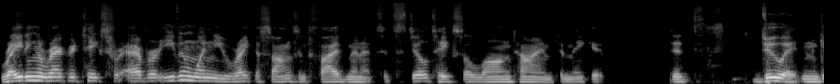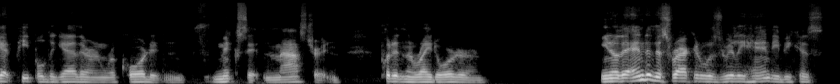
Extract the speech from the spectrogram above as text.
Writing a record takes forever. Even when you write the songs in five minutes, it still takes a long time to make it, to do it and get people together and record it and mix it and master it and put it in the right order. And you know, the end of this record was really handy because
